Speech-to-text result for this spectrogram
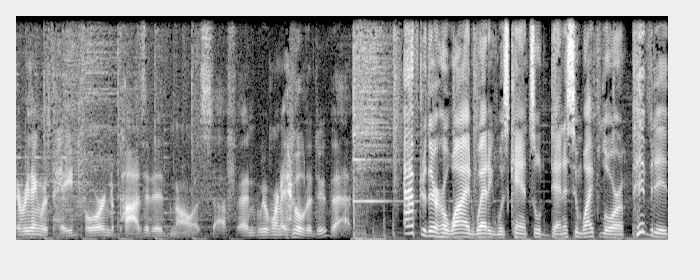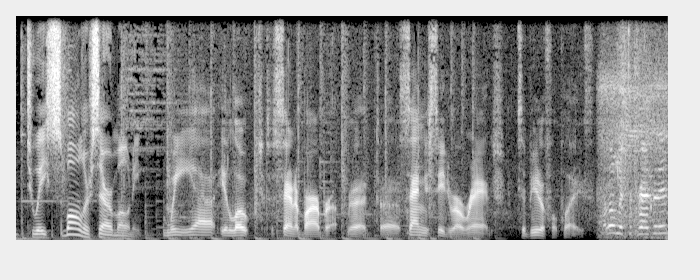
everything was paid for and deposited and all this stuff, and we weren't able to do that. After their Hawaiian wedding was canceled, Dennis and wife Laura pivoted to a smaller ceremony. We uh, eloped to Santa Barbara at uh, San Ysidro Ranch. It's a beautiful place. Hello, Mr. President.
